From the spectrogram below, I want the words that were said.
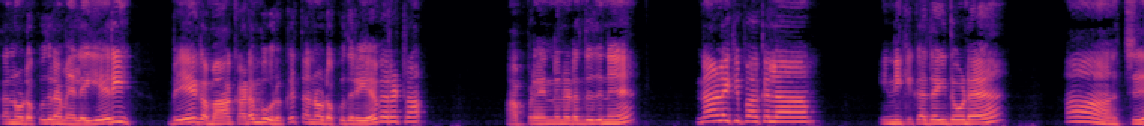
தன்னோட குதிரை மேலே ஏறி வேகமாக கடம்பூருக்கு தன்னோட குதிரையை விரட்டுறான். அப்புறம் என்ன நடந்ததுன்னு? நாளைக்கு பார்க்கலாம். இன்னைக்கு கதை இதோட ஆச்சு.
